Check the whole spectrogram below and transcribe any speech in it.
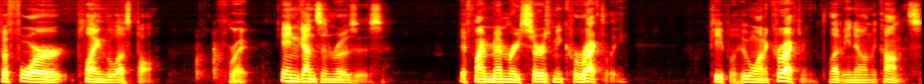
before playing the Les Paul right. in Guns N' Roses, if my memory serves me correctly. People who want to correct me, let me know in the comments.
